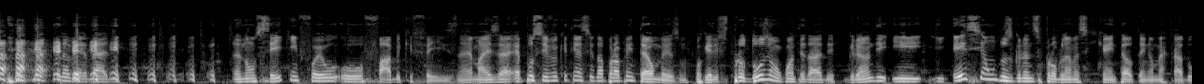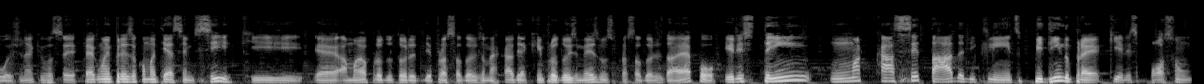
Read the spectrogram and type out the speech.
Na verdade. Eu não sei quem foi o, o Fábio que fez, né? Mas é, é, possível que tenha sido a própria Intel mesmo. Porque eles produzem uma quantidade grande e, e, esse é um dos grandes problemas que a Intel tem no mercado hoje, né? Que você pega uma empresa como a TSMC, que é a maior produtora de processadores do mercado e é quem produz mesmo os processadores da Apple, eles têm uma cacetada de clientes pedindo para que eles possam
